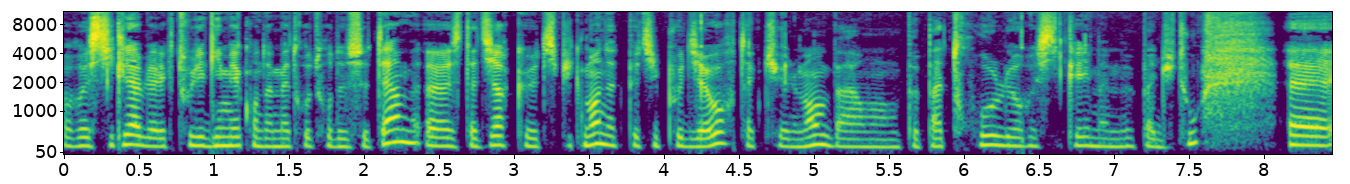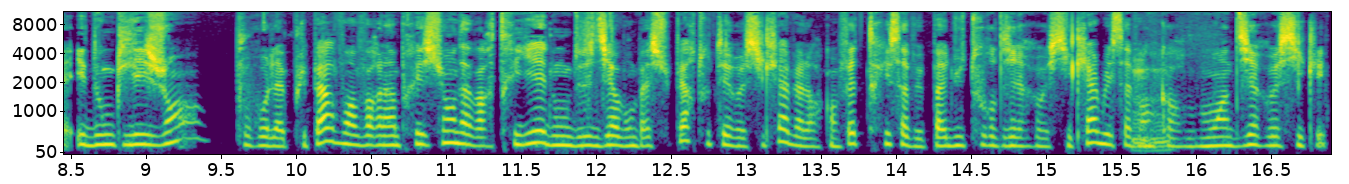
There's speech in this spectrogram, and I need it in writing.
recyclable avec tous les guillemets qu'on doit mettre autour de ce terme. Euh, c'est-à-dire que typiquement notre petit pot de yaourt actuellement, bah, on peut pas trop le recycler, même pas du tout. Euh, et donc les gens pour la plupart, vont avoir l'impression d'avoir trié et donc de se dire bon bah super, tout est recyclable, alors qu'en fait tri ça veut pas du tout dire recyclable et ça veut mhm. encore moins dire recyclé.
